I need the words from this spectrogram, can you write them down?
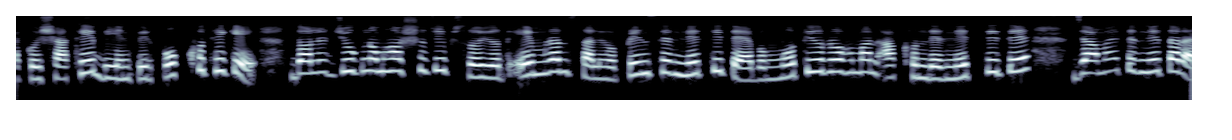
একই সাথে বিএনপির পক্ষ থেকে দলের যুগ্ম মহাসচিব সৈয়দ ইমরান সালেহ প্রিন্সের নেতৃত্বে এবং মতিউর রহমান আখন্দের নেতৃত্বে জামায়াতের নেতারা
